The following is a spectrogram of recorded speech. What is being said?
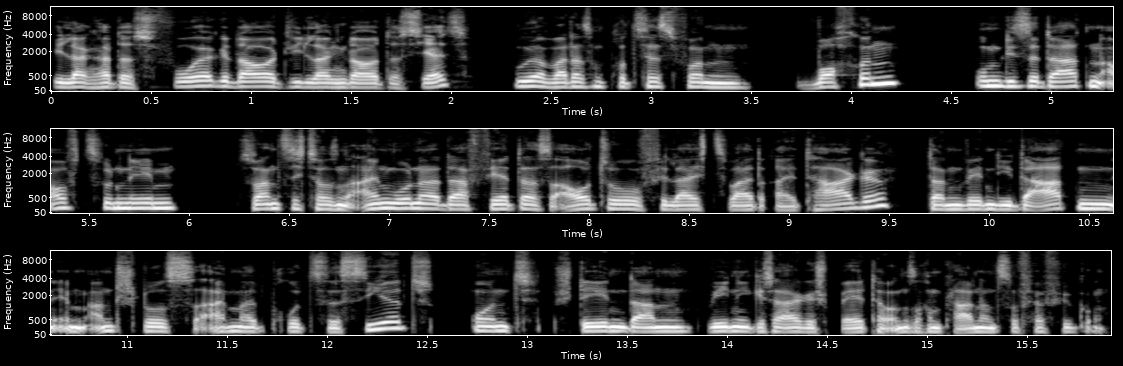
wie lange hat das vorher gedauert? Wie lange dauert das jetzt? Früher war das ein Prozess von Wochen, um diese Daten aufzunehmen. 20.000 Einwohner, da fährt das Auto vielleicht zwei, drei Tage. Dann werden die Daten im Anschluss einmal prozessiert und stehen dann wenige Tage später unseren Planern zur Verfügung.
